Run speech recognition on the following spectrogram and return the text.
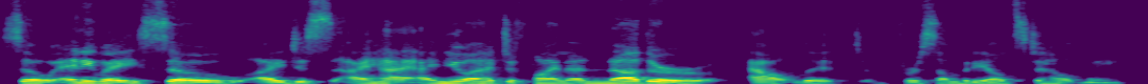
so anyway so i just i i knew i had to find another outlet for somebody else to help me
